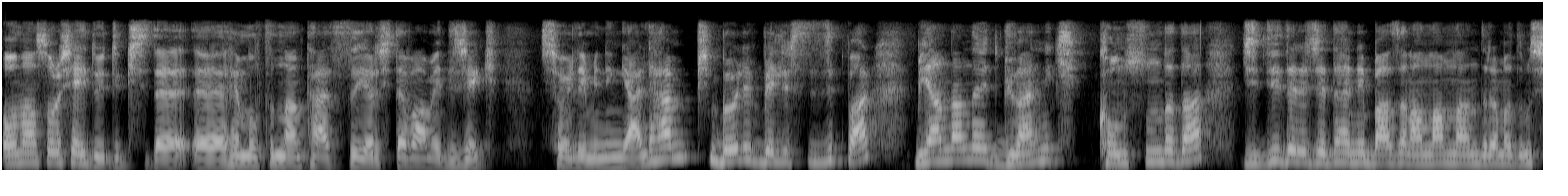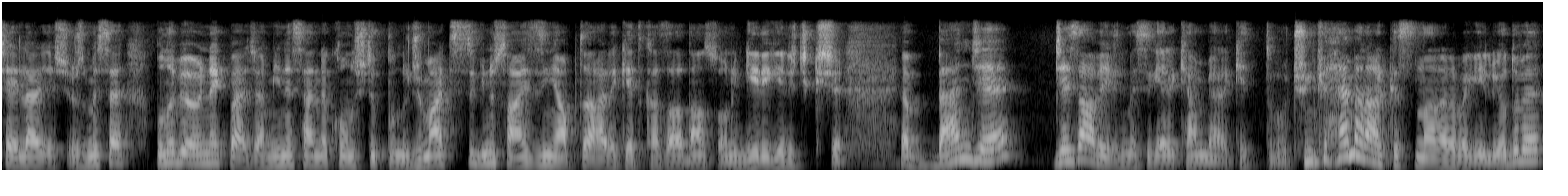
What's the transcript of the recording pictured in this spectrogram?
Ondan sonra şey duyduk işte e, Hamilton'dan tersi yarış devam edecek söyleminin geldi. Hem şimdi böyle bir belirsizlik var. Bir yandan da evet, güvenlik konusunda da ciddi derecede hani bazen anlamlandıramadığımız şeyler yaşıyoruz. Mesela buna bir örnek vereceğim. Yine seninle konuştuk bunu. Cumartesi günü Sainz'in yaptığı hareket kazadan sonra geri geri çıkışı. Ya bence ceza verilmesi gereken bir hareketti bu. Çünkü hemen arkasından araba geliyordu ve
